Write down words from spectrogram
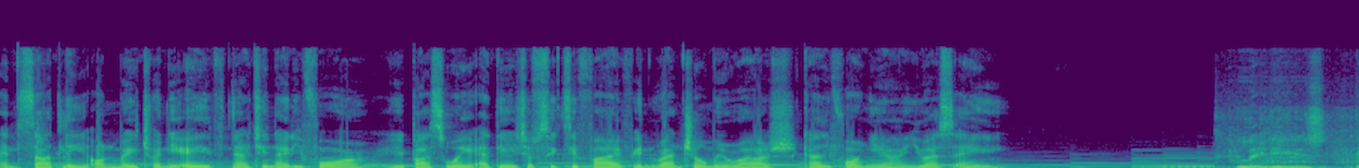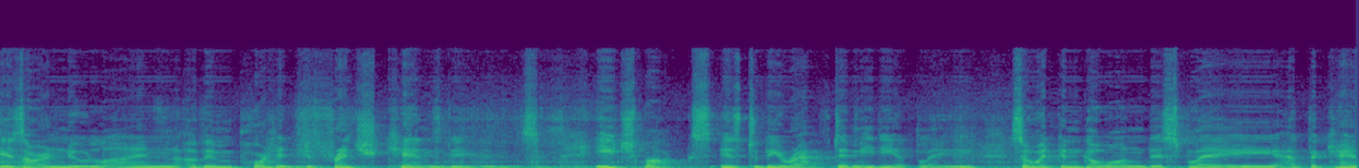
and sadly, on May 28, 1994, he passed away at the age of 65 in Rancho Mirage, California, USA. Ladies, is our new line of imported French candies. Each box is to be wrapped immediately so it can go on display at the can.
